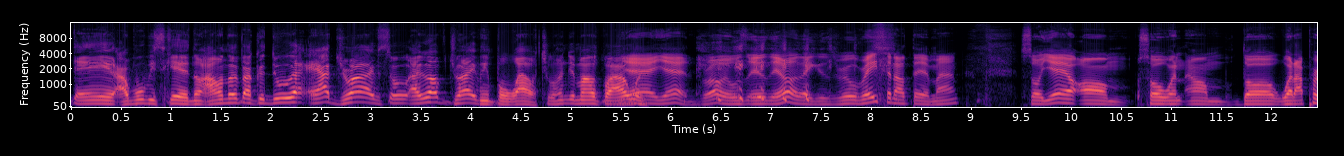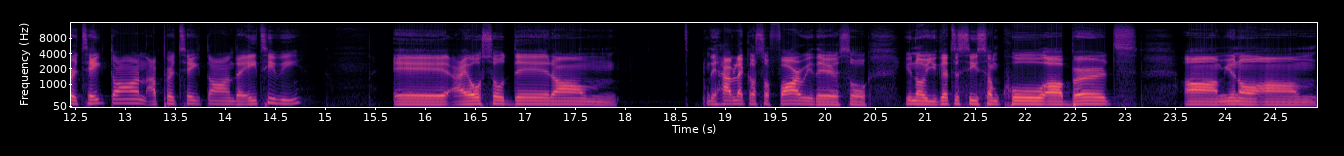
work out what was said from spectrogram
Damn, I will be scared. No, I don't know if I could do that. I drive, so I love driving. But wow, 200 miles per hour. Yeah, yeah, bro. It was, it was yeah, like it's real racing out there, man. So yeah, um, so when um the what I partaked on, I partaked on the ATV. Eh, I also did um, they have like a safari there, so you know you get to see some cool uh birds. Um, you know, um,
